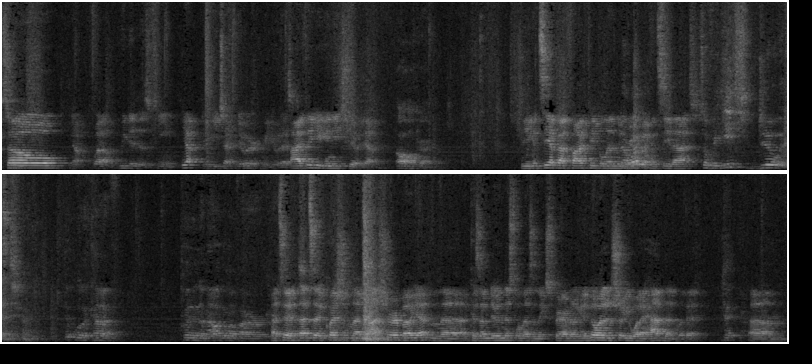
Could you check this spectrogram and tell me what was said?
So No, well, we did this team. Yeah. Do we each have to do it, or can we do it as? a I team? I think you can each do it. Yeah. Oh, okay. So you can see I've got five people in the Now, group. wait a I can see that. So if we each do it, it will kind of put an amalgam of our. That's a that's a question I'm not sure about yet, and because I'm doing this one as an experiment, I'm going to go in and show you what I have done with it. Okay. Um,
